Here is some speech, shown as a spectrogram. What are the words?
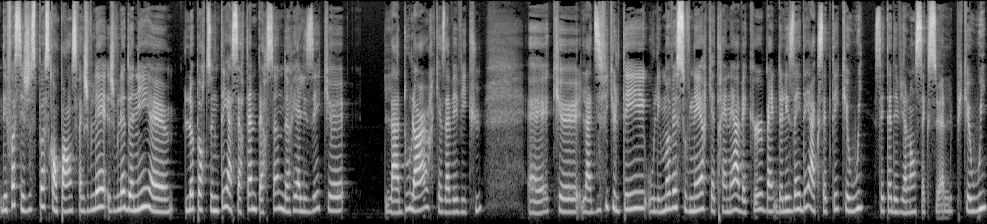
des fois c'est juste pas ce qu'on pense. Fait que je voulais je voulais donner euh, l'opportunité à certaines personnes de réaliser que la douleur qu'elles avaient vécue, euh, que la difficulté ou les mauvais souvenirs qui traînaient avec eux, ben, de les aider à accepter que oui, c'était des violences sexuelles, puis que oui,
